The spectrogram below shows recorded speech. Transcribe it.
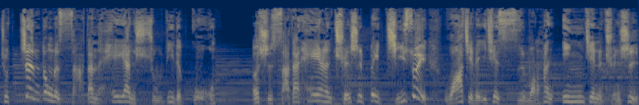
就震动了撒旦的黑暗属地的国。而使撒旦黑暗的权势被击碎，瓦解了一切死亡和阴间的权势，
